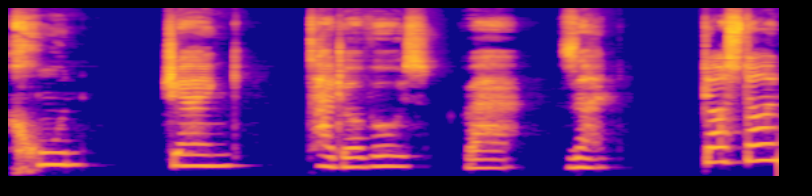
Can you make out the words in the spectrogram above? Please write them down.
خون، جنگ، تجاوز و زن. داستان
